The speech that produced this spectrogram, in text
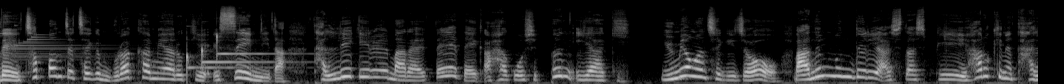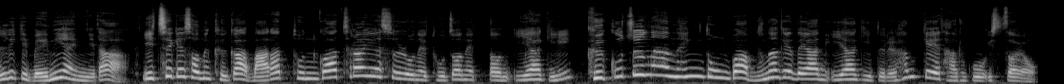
네, 첫 번째 책은 무라카미 하루키의 에세이입니다. 달리기를 말할 때 내가 하고 싶은 이야기. 유명한 책이죠. 많은 분들이 아시다시피 하루키는 달리기 매니아입니다. 이 책에서는 그가 마라톤과 트라이애슬론에 도전했던 이야기, 그 꾸준한 행동과 문학에 대한 이야기들을 함께 다루고 있어요.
